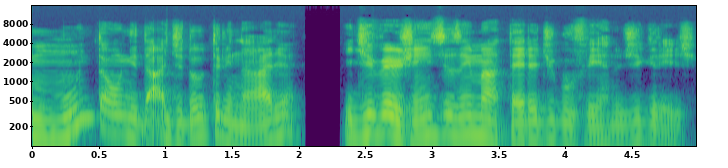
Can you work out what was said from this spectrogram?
muita unidade doutrinária e divergências em matéria de governo de igreja.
